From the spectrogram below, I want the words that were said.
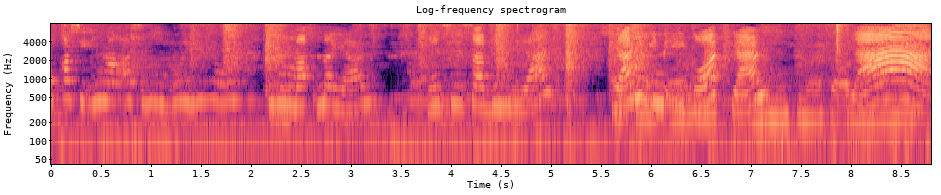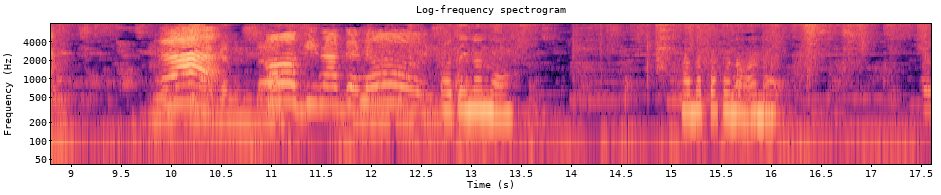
May nakabox. O kasi inaasubo yun. oh. Yung map na yan. Yung sinasabi niyo yan. Yan, yung iniikot. Yan. Yan. Yan. daw. Oh, ginaganon. O, tingnan mo. Hanap ako ng ano. Oh,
